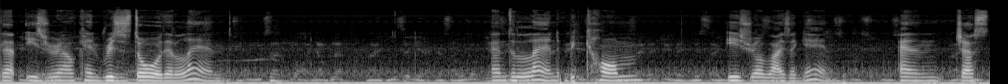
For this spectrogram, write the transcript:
that Israel can restore the land. And the land become Israelites again. And just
